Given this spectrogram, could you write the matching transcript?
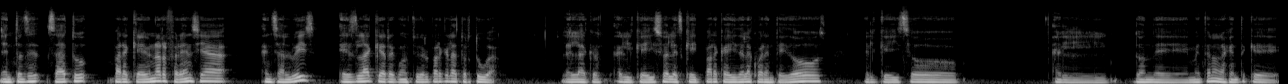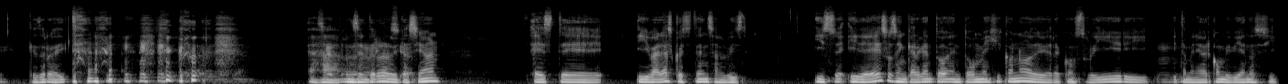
Entonces, Sedatu, para que haya una referencia en San Luis, es la que reconstruyó el Parque La Tortuga. La- la que- el que hizo el skate park ahí de la 42. El que hizo el... donde meten a la gente que, que es drogadicta. Ajá, Centro un centro de rehabilitación. Este, y varias cositas en San Luis. Y, se- y de eso se encarga en todo, en todo México, ¿no? De reconstruir y, y Ujú. también haber conviviendas así.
